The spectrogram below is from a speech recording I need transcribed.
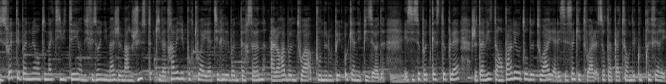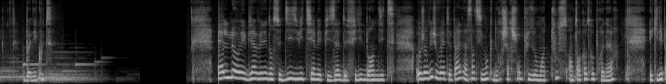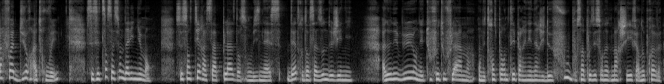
tu souhaites t'épanouir dans ton activité en diffusant une image de marque juste qui va travailler pour toi et attirer les bonnes personnes, alors abonne-toi pour ne louper aucun épisode. Et si ce podcast te plaît, je t'invite à en parler autour de toi et à laisser 5 étoiles sur ta plateforme d'écoute préférée. Bonne écoute Hello et bienvenue dans ce 18e épisode de Philippe Brandit. Aujourd'hui, je voulais te parler d'un sentiment que nous recherchons plus ou moins tous en tant qu'entrepreneurs et qu'il est parfois dur à trouver. C'est cette sensation d'alignement, se sentir à sa place dans son business, d'être dans sa zone de génie. À nos débuts, on est tout feu tout flamme, on est transporté par une énergie de fou pour s'imposer sur notre marché, faire nos preuves.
